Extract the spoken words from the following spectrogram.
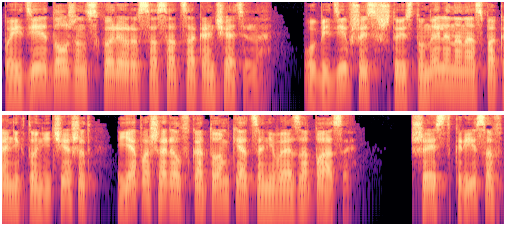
по идее должен вскоре рассосаться окончательно. Убедившись, что из туннеля на нас пока никто не чешет, я пошарил в котомке, оценивая запасы. Шесть крисов,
